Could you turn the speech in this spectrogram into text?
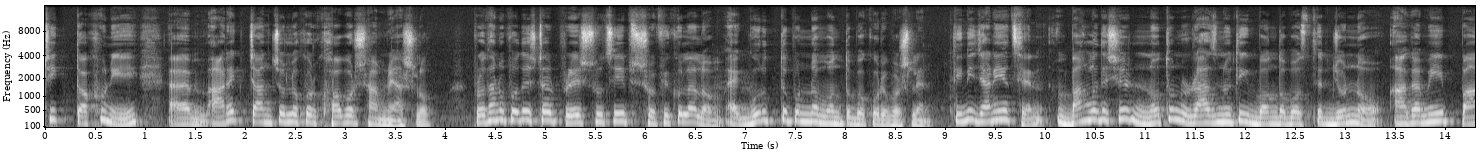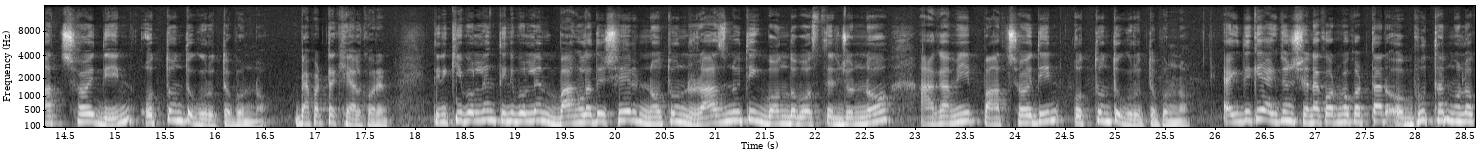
ঠিক তখনই আরেক চাঞ্চল্যকর খবর সামনে আসলো। প্রধান উপদেষ্টার প্রেস সচিব শফিকুল আলম এক গুরুত্বপূর্ণ মন্তব্য করে বসলেন। তিনি জানিয়েছেন, বাংলাদেশের নতুন রাজনৈতিক বন্দোবস্তের জন্য আগামী পাঁচ ছয় দিন অত্যন্ত গুরুত্বপূর্ণ। ব্যাপারটা খেয়াল করেন। তিনি কি বললেন? তিনি বললেন, বাংলাদেশের নতুন রাজনৈতিক বন্দোবস্তের জন্য আগামী পাঁচ ছয় দিন অত্যন্ত গুরুত্বপূর্ণ। একদিকে একজন সেনা কর্মকর্তার অভ্যুত্থানমূলক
